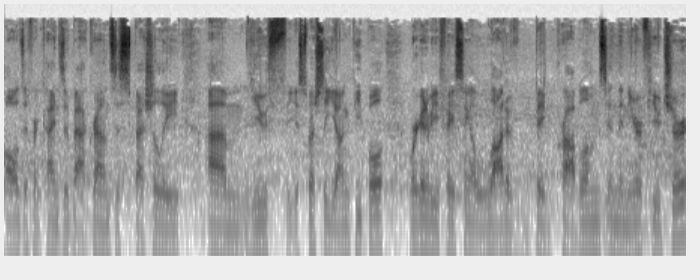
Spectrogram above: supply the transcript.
all different kinds of backgrounds, especially um, youth, especially young people. We're going to be facing a lot of big problems in the near future,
